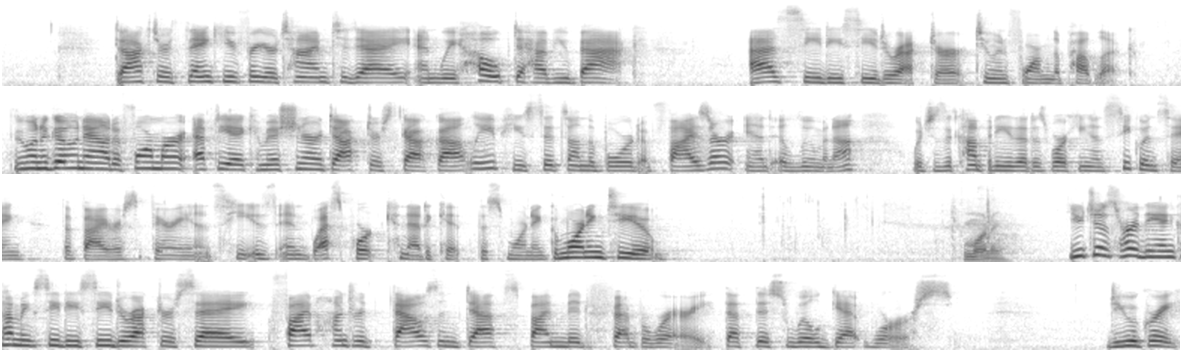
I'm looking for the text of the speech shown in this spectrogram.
Doctor, thank you for your time today, and we hope to have you back as CDC director to inform the public. We want to go now to former FDA Commissioner Dr. Scott Gottlieb. He sits on the board of Pfizer and Illumina, which is a company that is working on sequencing the virus variants. He is in Westport, Connecticut this morning. Good morning to you. Good morning. You just heard the incoming CDC director say 500,000 deaths by mid February, that this will get worse. Do you agree?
